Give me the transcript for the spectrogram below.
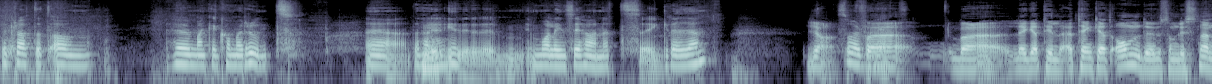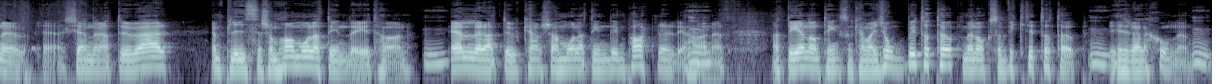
Vi har pratat om hur man kan komma runt eh, den här i, måla in sig i hörnet grejen. Ja, Sårbarhet. jag bara lägga till. Jag tänker att om du som lyssnar nu eh, känner att du är en pleaser som har målat in dig i ett hörn. Eller att du kanske har målat in din partner i det hörnet. Att det är någonting som kan vara jobbigt att ta upp men också viktigt att ta upp i relationen.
